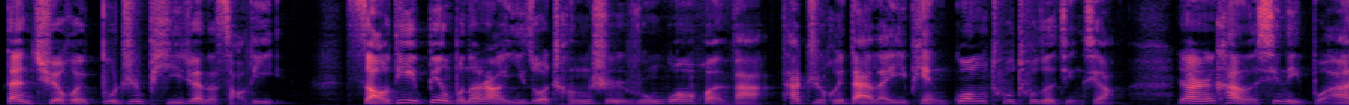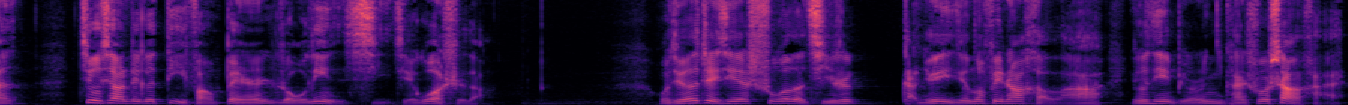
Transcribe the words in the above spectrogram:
但却会不知疲倦地扫地。扫地并不能让一座城市容光焕发，它只会带来一片光秃秃的景象。”让人看了心里不安，就像这个地方被人蹂躏、洗劫过似的。我觉得这些说的其实感觉已经都非常狠了啊！尤其比如你看说上海，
